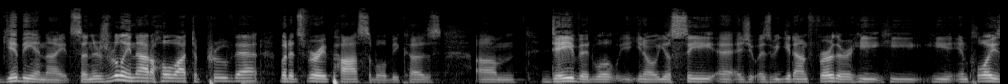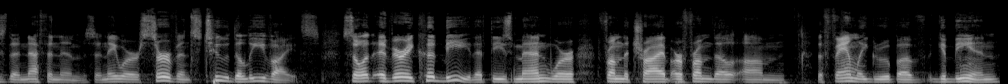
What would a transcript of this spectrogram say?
Gibeonites. And there's really not a whole lot to prove that, but it's very possible because um, David will, you know, you'll see as, you, as, we get on further, he, he, he employs the Nethinims, and they were servants to the Levites. So it, it very could be that these men were from the tribe or from the, um, the family group of Gibeon.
